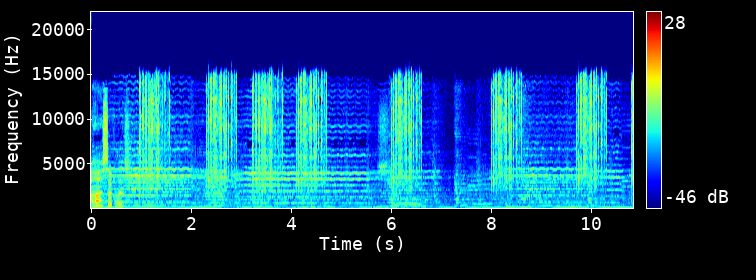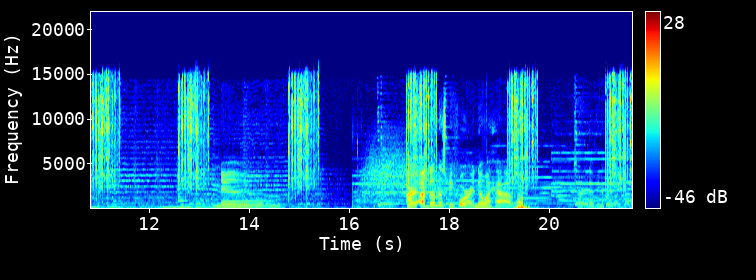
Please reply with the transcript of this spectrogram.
Ah, so close. I've done this before. I know I have. Sorry, I didn't mean to break like that.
